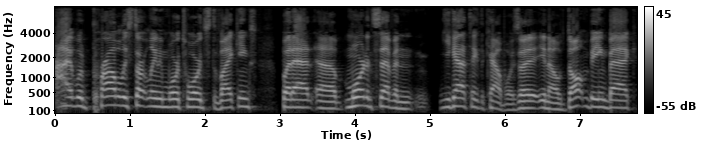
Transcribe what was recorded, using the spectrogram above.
I would probably start leaning more towards the Vikings. But at uh, more than seven, you got to take the Cowboys. Uh, you know, Dalton being back,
